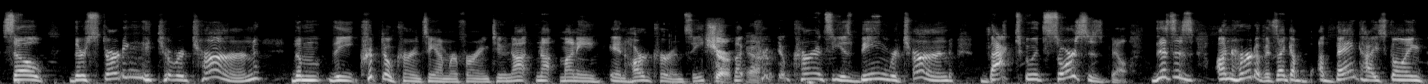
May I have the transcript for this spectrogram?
So, they're starting to return the the cryptocurrency I'm referring to, not not money in hard currency. Sure. But yeah. cryptocurrency is being returned back to its sources, Bill. This is unheard of. It's like a, a bank heist going,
